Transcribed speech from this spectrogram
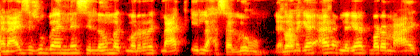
أنا عايز أشوف بقى الناس اللي هم اتمرنت معاك إيه اللي حصل لهم؟ لأن صح. أنا جاي أنا اللي جاي أتمرن معاك.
